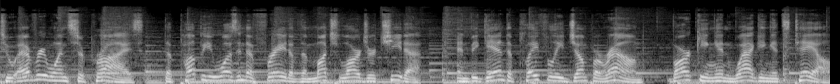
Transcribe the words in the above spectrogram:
To everyone's surprise, the puppy wasn't afraid of the much larger cheetah, and began to playfully jump around, barking and wagging its tail.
